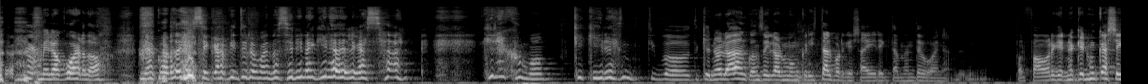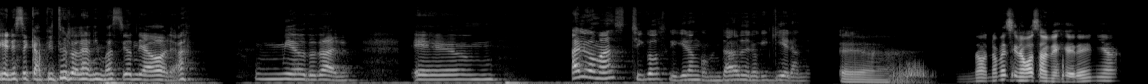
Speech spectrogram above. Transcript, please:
Me lo acuerdo. Me acordé de ese capítulo cuando Serena quiere adelgazar. Que era como, ¿qué quieren? Tipo, que no lo hagan con Sailor Moon Crystal porque ya directamente, bueno, por favor, que, no, que nunca llegue en ese capítulo a la animación de ahora. Un miedo total. Eh, ¿Algo más, chicos, que quieran comentar de lo que quieran? Eh, no, no mencionamos a Negereña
